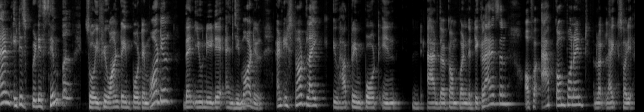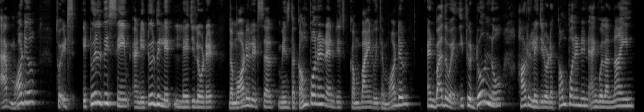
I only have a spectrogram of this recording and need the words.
And it is pretty simple. So if you want to import a module then you need a ng module. And it's not like you have to import in add the component the declaration of an app component like sorry app module. So it's it will be same and it will be lazy loaded. The module itself means the component and is combined with a module and by the way, if you don't know how to lazy load a component in Angular 9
